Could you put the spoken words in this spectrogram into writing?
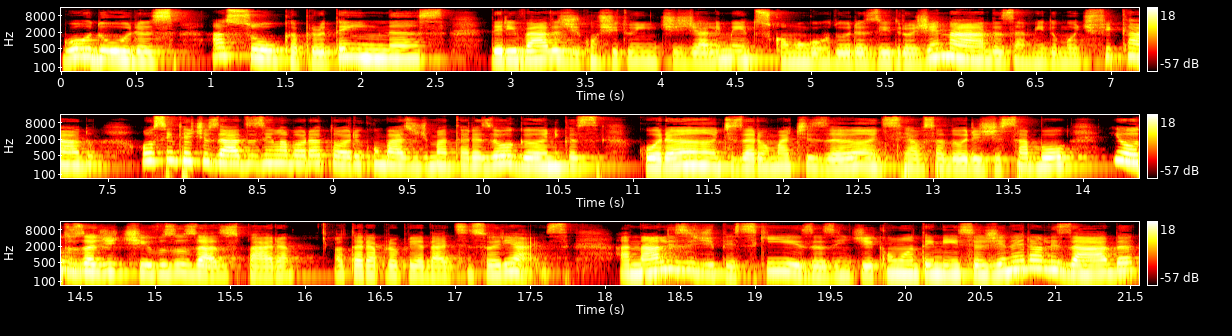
gorduras, açúcar, proteínas, derivadas de constituintes de alimentos como gorduras hidrogenadas, amido modificado ou sintetizadas em laboratório com base de matérias orgânicas, corantes, aromatizantes, realçadores de sabor e outros aditivos usados para alterar propriedades sensoriais. Análise de pesquisas indicam uma tendência generalizada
